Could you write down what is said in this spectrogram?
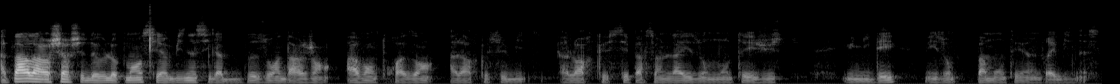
à part la recherche et le développement, si un business, il a besoin d'argent avant 3 ans, alors que ce, bi- alors que ces personnes-là, ils ont monté juste une idée, mais ils n'ont pas monté un vrai business.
